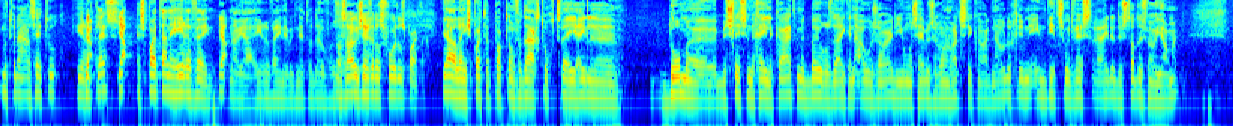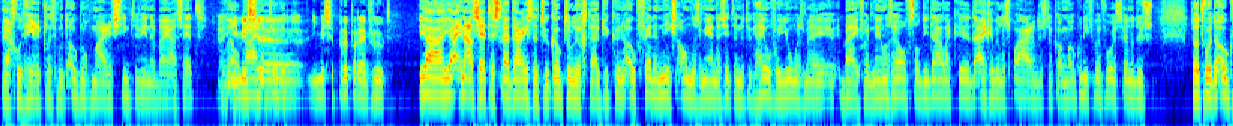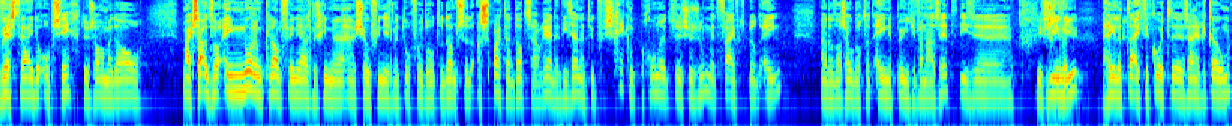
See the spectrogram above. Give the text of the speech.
Moeten we naar AZ toe? Heracles? Ja. En Sparta naar Heerenveen? Ja. Nou ja, Heerenveen heb ik net wat over gezegd. Dan zou je zeggen dat is voordeel Sparta. Ja, alleen Sparta pakt dan vandaag toch twee hele domme, beslissende gele kaarten met Beugelsdijk en Ouwezar. Die jongens hebben ze gewoon hartstikke hard nodig in, in dit soort wedstrijden. Dus dat is wel jammer. Maar ja, goed, Heracles moet ook nog maar eens zien te winnen bij AZ. Hoewel die, missen, natuurlijk... die missen Prupper en Vloed. Ja, ja, en AZ is daar, daar is natuurlijk ook de lucht uit. Die kunnen ook verder niks anders meer. En daar zitten natuurlijk heel veel jongens mee, bij voor het Nederlands elftal die dadelijk eh, de eigen willen sparen. Dus daar kan ik me ook wel iets bij voorstellen. Dus dat worden ook wedstrijden op zich. Dus al met al. Maar ik zou het wel enorm knap vinden. Ja, is misschien mijn eh, chauvinisme toch voor het Rotterdamse. Als Sparta dat zou redden. Die zijn natuurlijk verschrikkelijk begonnen het seizoen met vijf gespeeld één. Nou, dat was ook nog dat ene puntje van AZ. Die ze Die misschien 4-4. de hele tijd tekort eh, zijn gekomen.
